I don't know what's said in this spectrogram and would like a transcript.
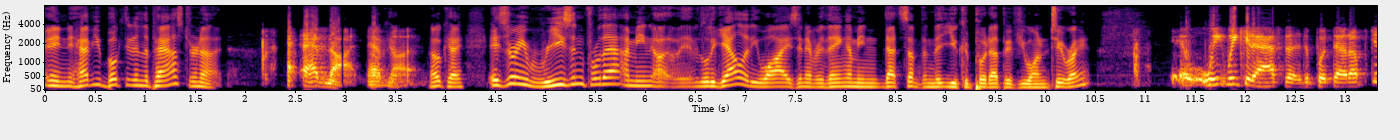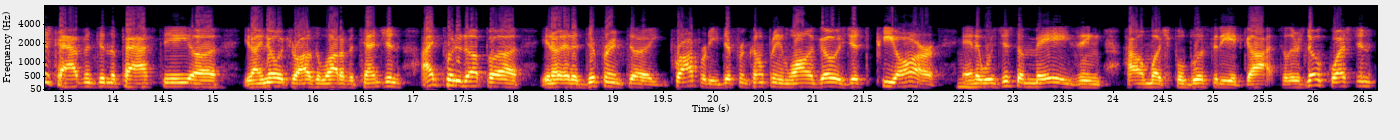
And have you booked it in the past or not? I have not. Have okay. not. Okay. Is there any reason for that? I mean, uh, legality wise and everything. I mean, that's something that you could put up if you wanted to, right? We we could ask to, to, put that up. Just haven't in the past. T. Uh, you know, I know it draws a lot of attention. I'd put it up, uh, you know, at a different uh, property, different company long ago as just PR, mm-hmm. and it was just amazing how much publicity it got. So there's no question.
